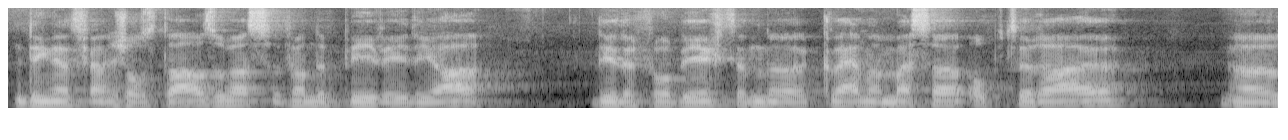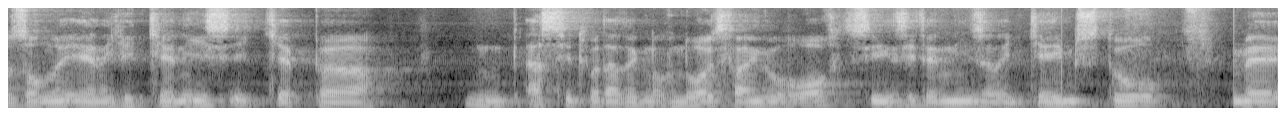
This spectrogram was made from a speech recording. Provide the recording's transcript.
Ik denk dat het van Jos Dazen was, van de PvdA, die er probeert een eh, kleine massa op te ruien, eh, zonder enige kennis. Ik heb uh, Assit, waar ik nog nooit van gehoord, zien zitten in zijn gamestoel, met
